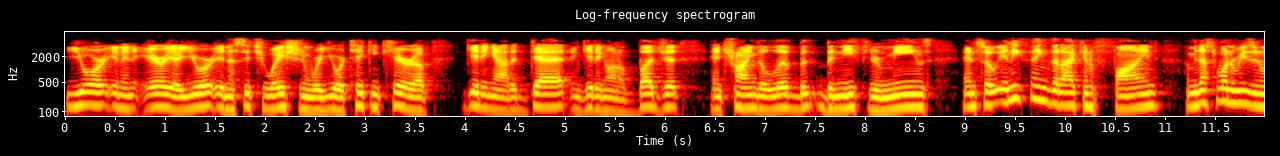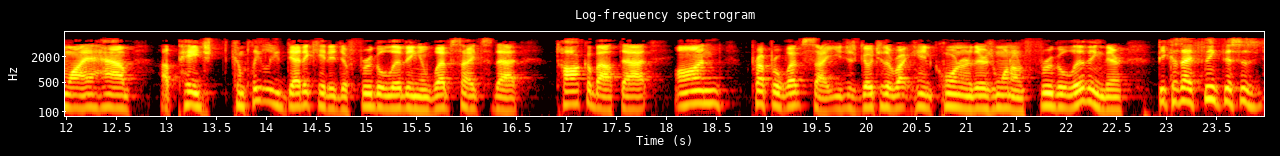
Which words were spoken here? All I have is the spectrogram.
you're in an area, you're in a situation where you are taking care of getting out of debt and getting on a budget and trying to live beneath your means. And so anything that I can find, I mean, that's one reason why I have a page completely dedicated to frugal living and websites that talk about that on Prepper website. You just go to the right hand corner. There's one on frugal living there because I think this is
